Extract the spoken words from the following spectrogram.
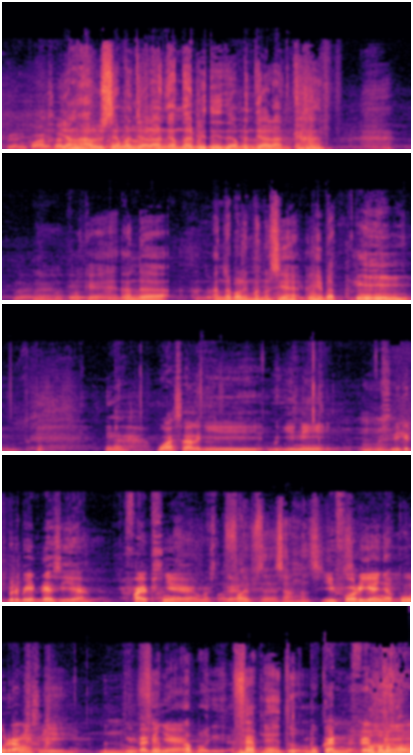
Bulan puasa. yang harusnya menjalankan tapi tidak menjalankan. Nah, oke anda anda paling manusia hebat Ya puasa lagi begini sedikit berbeda sih ya vibesnya ya maksudnya. vibesnya sangat sih Euforianya kurang sih. bener Yang tadinya Vape- apalagi vape-nya itu bukan vibe dong,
